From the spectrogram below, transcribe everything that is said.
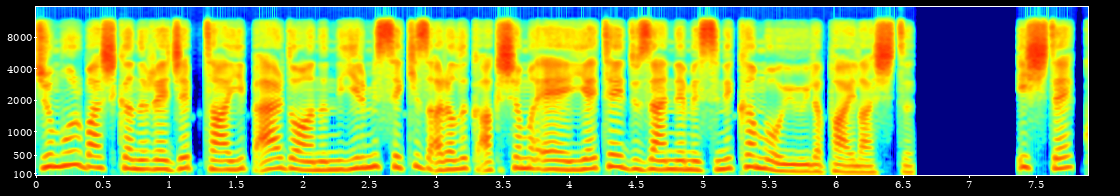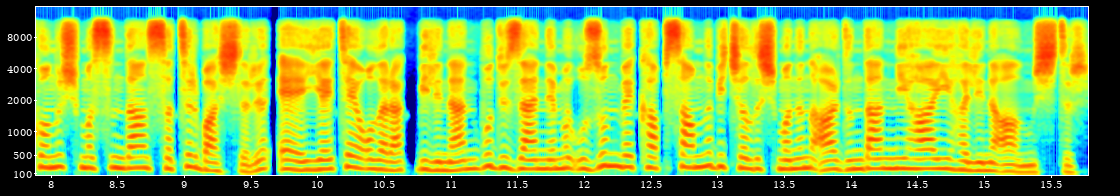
Cumhurbaşkanı Recep Tayyip Erdoğan'ın 28 Aralık akşamı EYT düzenlemesini kamuoyuyla paylaştı. İşte konuşmasından satır başları EYT olarak bilinen bu düzenleme uzun ve kapsamlı bir çalışmanın ardından nihai halini almıştır.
